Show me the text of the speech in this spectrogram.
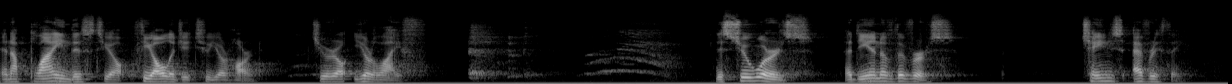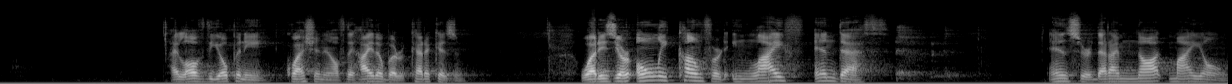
and applying this theology to your heart, to your, your life. These two words at the end of the verse change everything. I love the opening question of the Heidelberg Catechism. What is your only comfort in life and death? Answer that I'm not my own,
